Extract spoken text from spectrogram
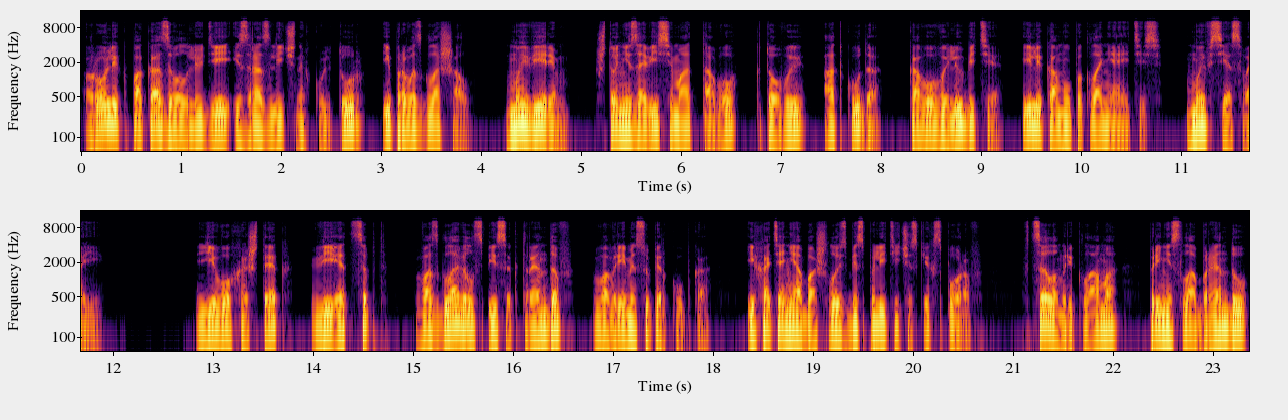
Ролик показывал людей из различных культур и провозглашал: "Мы верим, что независимо от того, кто вы, откуда, кого вы любите или кому поклоняетесь, мы все свои. Его хэштег #Vietcept возглавил список трендов во время Суперкубка. И хотя не обошлось без политических споров, в целом реклама принесла бренду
